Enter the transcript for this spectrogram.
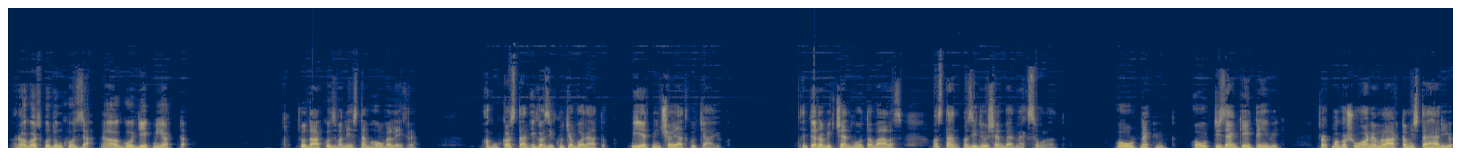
Ragaszkodunk hozzá, ne aggódjék miatta. Csodálkozva néztem Hóvelékre. Maguk aztán igazi kutyabarátok. Miért nincs saját kutyájuk? Egy darabig csend volt a válasz, aztán az idős ember megszólalt. Volt nekünk, volt tizenkét évig. Csak maga soha nem látta Mr. Harry,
